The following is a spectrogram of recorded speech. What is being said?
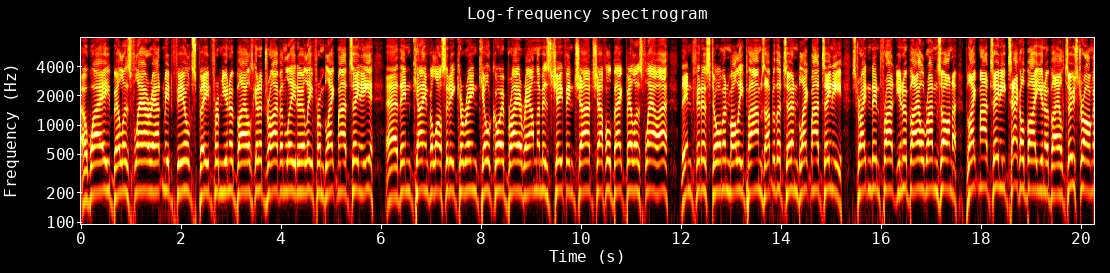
Away, Bella's Flower out midfield. Speed from Unibale's going to drive and lead early from Black Martini. Uh, then came Velocity, Kareen, Kilcoy, Bray around them is Chief in charge. Shuffle back Bella's Flower. Then Fitter Storm and Molly Palms up to the turn. Black Martini straightened in front. Unibale runs on. Black Martini tackled by Unibale. Too strong.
